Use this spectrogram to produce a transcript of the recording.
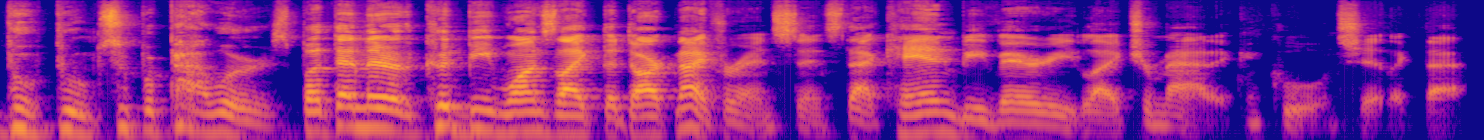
boom boom superpowers, but then there could be ones like The Dark Knight for instance that can be very like dramatic and cool and shit like that.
